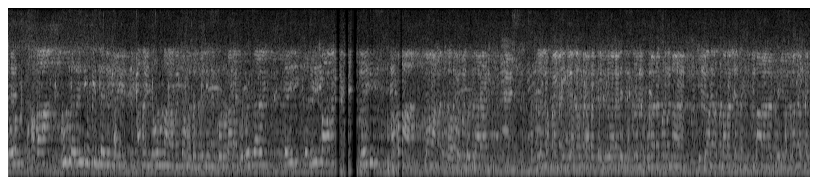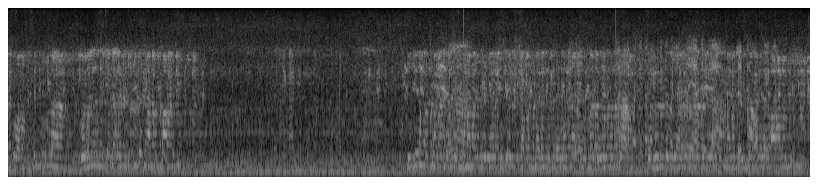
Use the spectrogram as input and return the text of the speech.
दोन धावा खूप नवीन देखील नवीन आहे आणि दोन धावांच्या मदतीने कोलकाता पुढे जाईल एक कमी पाच तेवीस धावा त्या मात्र धावपट होत आहे चांगलं कमाई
